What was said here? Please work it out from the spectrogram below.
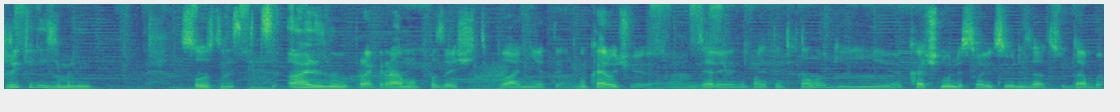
жители Земли создали специальную программу по защите планеты. Ну, короче, э, взяли инопланетные технологии и качнули свою цивилизацию, дабы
